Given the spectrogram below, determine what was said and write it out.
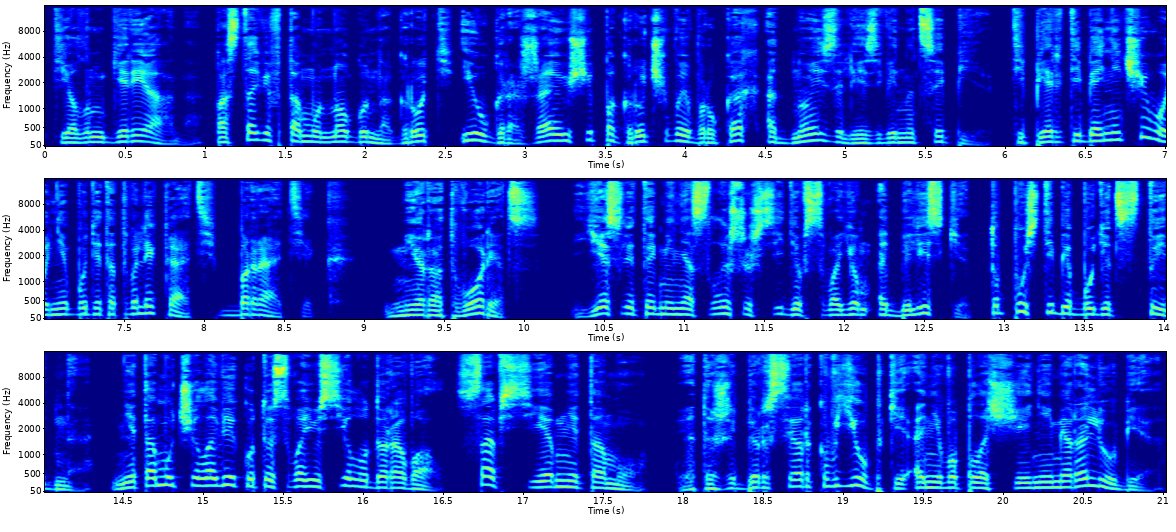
телом Гериана, поставив тому ногу на грудь и угрожающе покручивая в руках одно из лезвий на цепи. «Теперь тебя ничего не будет отвлекать, братик». Миротворец если ты меня слышишь, сидя в своем обелиске, то пусть тебе будет стыдно. Не тому человеку ты свою силу даровал. Совсем не тому. Это же берсерк в юбке, а не воплощение миролюбия.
